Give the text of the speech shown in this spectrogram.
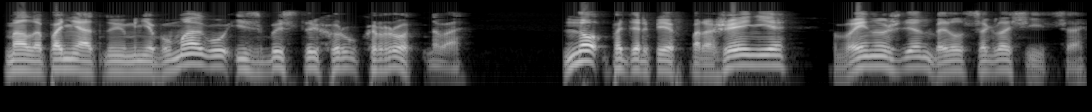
малопонятную мне бумагу из быстрых рук ротного, но, потерпев поражение, вынужден был согласиться.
